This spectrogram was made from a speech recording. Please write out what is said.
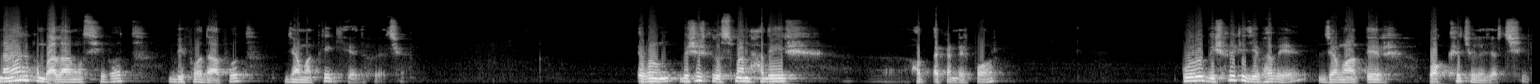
নানা রকম বালা, মুসিবত, বিপদ, আপদ জামাতকে ঘিরে ধরেছে। এবং বিশেষ করে উসমান হাদির হত্যাকাণ্ডের পর পুরো বিষয়টি যেভাবে জামাতের পক্ষে চলে যাচ্ছিল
